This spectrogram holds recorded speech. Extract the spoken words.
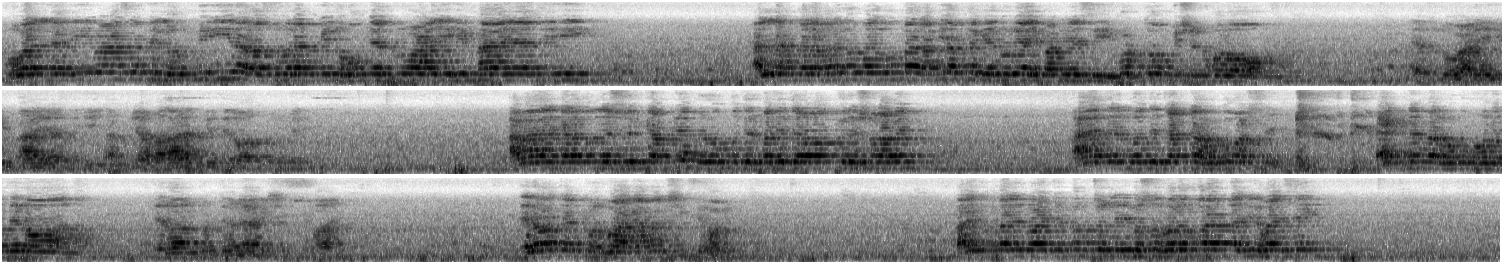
هو الذي بعث في الأميين رسولا منهم يتلو عليهم آياته আল্লাহ তাআলা বলেন ও পয়গম্বর আমি আপনাকে দুনিয়ায় পাঠিয়েছি প্রথম মিশন হলো ইয়াতলু আলাইহিম আয়াতিহি আপনি আমার আয়াতকে তেলাওয়াত করবেন আমার কালামুল্লাহ শরীফকে আপনি আপনার উম্মতের মাঝে তেলাওয়াত করে শোনাবেন আয়াতের মধ্যে চারটা হুকুম আসছে। এক নাম্বার হুকুম হলো তেলওয়াত। তেলওয়াত করতে হলে আগে শিখতে হয়। তেলওয়াত করব, আগে আমাকে শিখতে হবে। বয়স যখন চল্লিশ বছর হলো, কোরআন হয়েছে।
